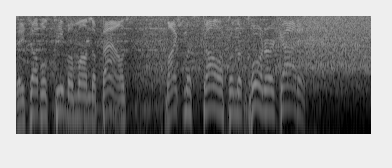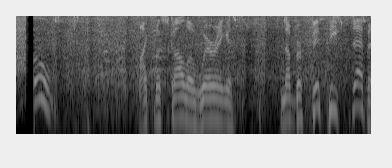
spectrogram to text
They double team him on the bounce. Mike Muscala from the corner got it. Boom. Mike Muscala wearing number 57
